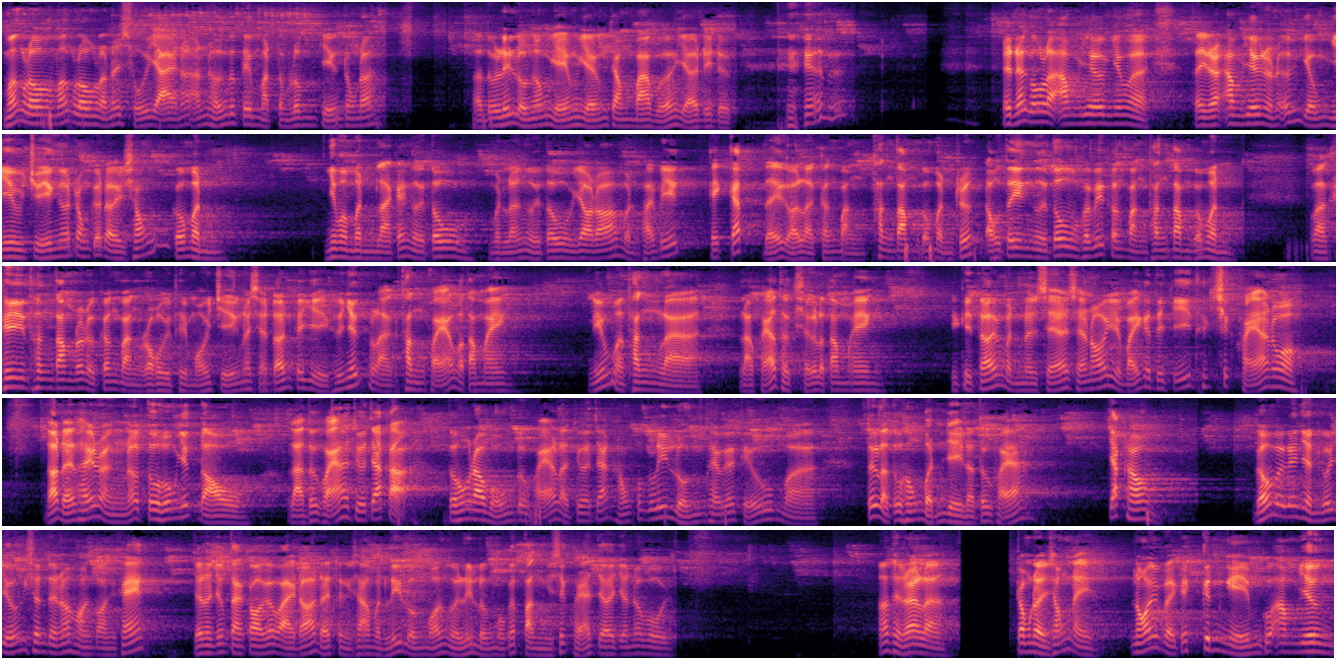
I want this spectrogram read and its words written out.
Mất luôn mất luôn là nó sụi dài, nó ảnh hưởng tới tim mạch tùm lum chuyện trong đó là tôi lý luận ông vậy ông vậy ông trong ba bữa vợ đi được. Thì nó cũng là âm dương, nhưng mà thì ra âm dương là nó ứng dụng nhiều chuyện ở trong cái đời sống của mình. Nhưng mà mình là cái người tu, mình là người tu, do đó mình phải biết cái cách để gọi là cân bằng thân tâm của mình trước. Đầu tiên, người tu phải biết cân bằng thân tâm của mình. Và khi thân tâm nó được cân bằng rồi thì mọi chuyện nó sẽ đến cái gì? Thứ nhất là thân khỏe và tâm an. Nếu mà thân là là khỏe thực sự là tâm an. Thì kỳ tới mình sẽ sẽ nói về bảy cái tiêu chí thức sức khỏe, đúng không? Đó để thấy rằng nó tôi không nhức đầu là tôi khỏe chưa chắc à. Tôi không đau bụng, tôi khỏe là chưa chắc. Không có lý luận theo cái kiểu mà, tức là tôi không bệnh gì là tôi khỏe. Chắc không? Đối với cái nhìn của dưỡng sinh thì nó hoàn toàn khác. Cho nên chúng ta coi cái bài đó để tuần sau mình lý luận, mỗi người lý luận một cái tầng sức khỏe chơi cho nó vui. Đó, thì ra là trong đời sống này nói về cái kinh nghiệm của âm dương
